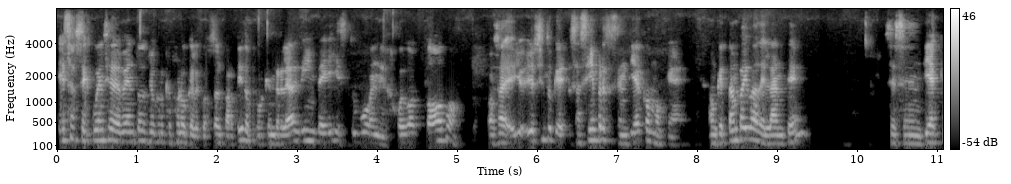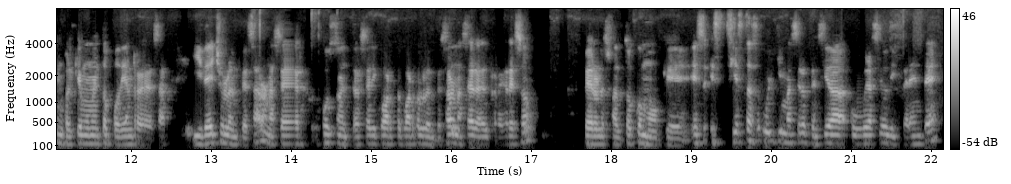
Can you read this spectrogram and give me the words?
esa secuencia de eventos yo creo que fue lo que le costó el partido, porque en realidad Green Bay estuvo en el juego todo o sea, yo, siento que, o sea, siempre se sentía como que, aunque Tampa iba adelante, se sentía que en cualquier momento podían regresar. Y de hecho lo empezaron a hacer, justo en el tercer y cuarto cuarto lo empezaron a hacer el regreso, pero les faltó como que, es, si esta última serie ofensiva hubiera sido diferente,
